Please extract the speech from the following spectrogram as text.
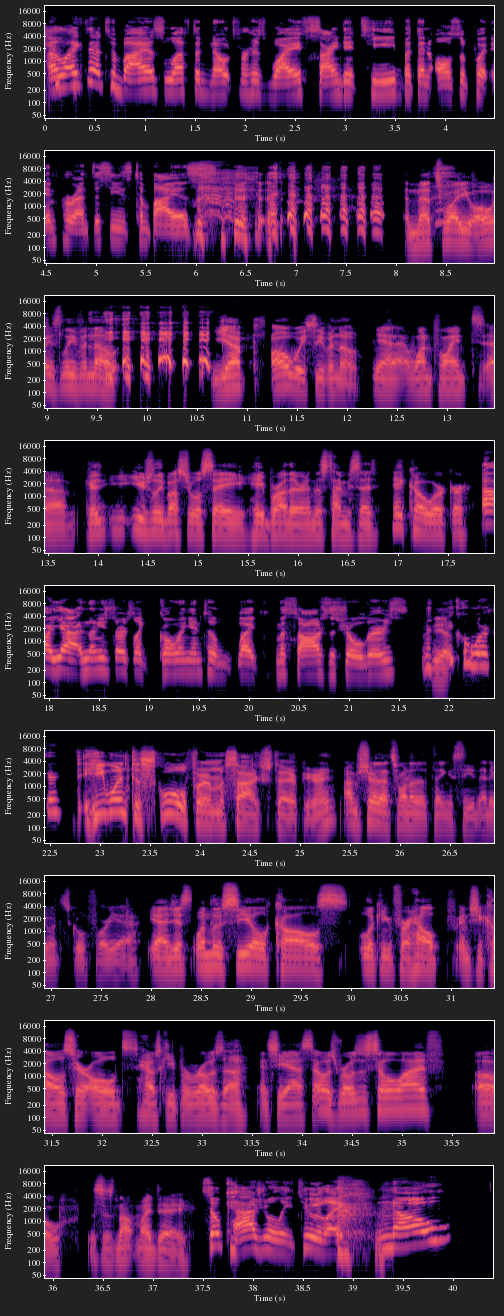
I like that Tobias left a note for his wife, signed it T, but then also put in parentheses Tobias. and that's why you always leave a note. yep. Always leave a note. Yeah, at one point, um, because usually Buster will say, "Hey, brother," and this time he said, "Hey, coworker." oh yeah, and then he starts like going into like massage the shoulders. Yeah. hey, coworker. He went to school for massage therapy, right? I'm sure that's one of the things he that he went to school for. Yeah, yeah. Just when Lucille calls looking for help, and she calls her old housekeeper Rosa, and she asks, "Oh, is Rosa still alive?" Oh, this is not my day. So casually too, like no.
